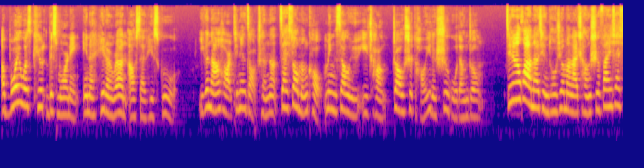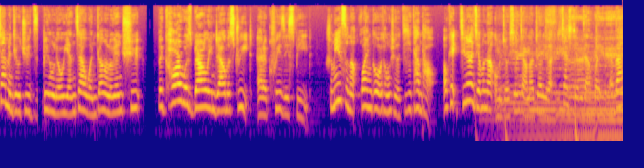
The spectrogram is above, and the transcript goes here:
A boy was killed this morning in a hit and run outside his school. 一个男孩今天早晨呢，在校门口命丧于一场肇事逃逸的事故当中。今天的话呢，请同学们来尝试翻译一下下面这个句子，并留言在文章的留言区。The car was barreling down the street at a crazy speed. 什么意思呢？欢迎各位同学的积极探讨。OK，今天的节目呢，我们就先讲到这里了，下期节目再会，拜拜。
